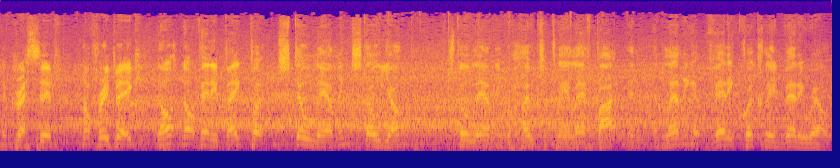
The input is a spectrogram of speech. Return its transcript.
aggressive, not very big. Not, not very big, but still learning, still young, still learning how to play left back and, and learning it very quickly and very well.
